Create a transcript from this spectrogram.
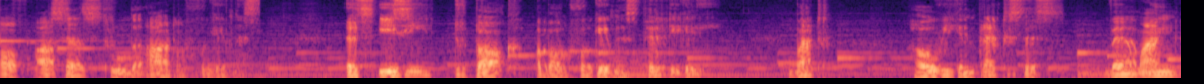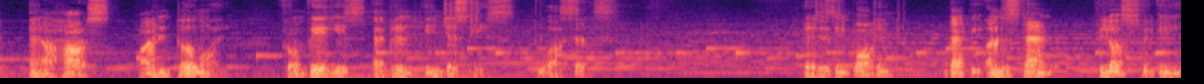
of ourselves through the art of forgiveness. It's easy to talk about forgiveness theoretically, but how we can practice this when our mind and our hearts are in turmoil from various apparent injustice to ourselves. It is important that we understand philosophically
